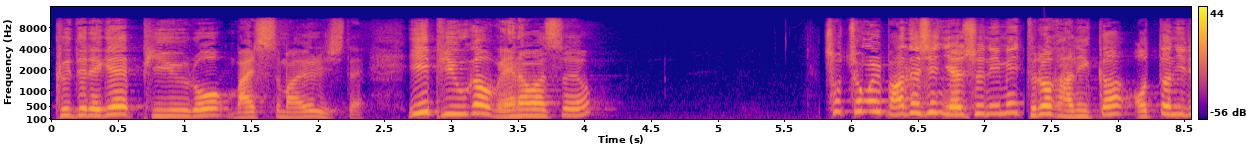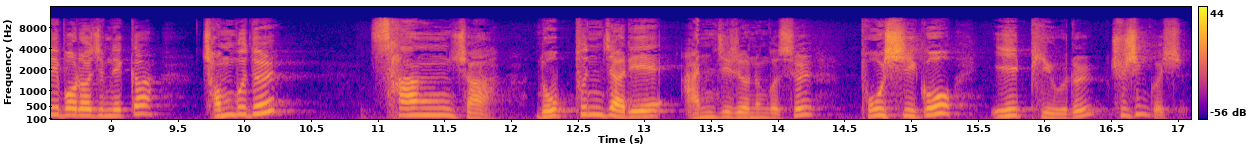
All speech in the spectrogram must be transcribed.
그들에게 비유로 말씀하여 이르시되 이 비유가 왜 나왔어요? 초청을 받으신 예수님이 들어가니까 어떤 일이 벌어집니까? 전부들 상좌, 높은 자리에 앉으려는 것을 보시고 이 비유를 주신 것이에요.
